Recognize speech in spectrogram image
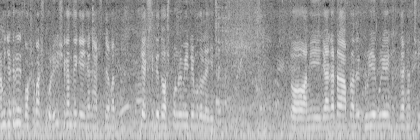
আমি যেখানে বসবাস করি, সেখান থেকে এখানে আসতে আমার ট্যাক্সিতে দশ পনেরো মিনিটের মতো লেগেছে। তো আমি এই জায়গাটা আপনাদের ঘুরিয়ে ঘুরিয়ে দেখাচ্ছি।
